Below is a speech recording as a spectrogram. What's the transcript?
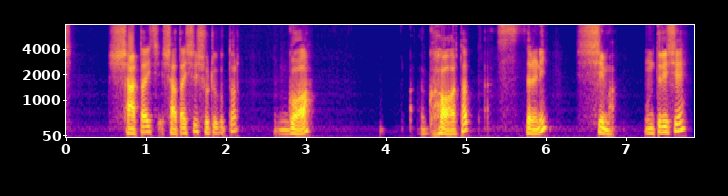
সাতাইশ, সাতাইশের সঠিক উত্তর গ, ঘ, অর্থাৎ শ্রেণি সীমা। উনত্রিশে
